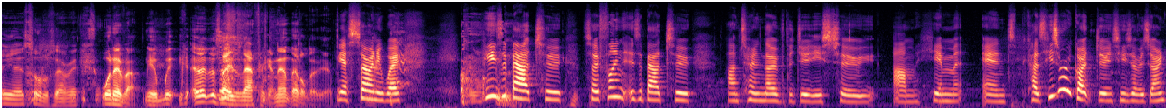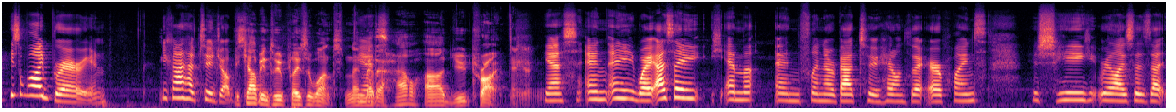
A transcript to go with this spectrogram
Yeah, yeah sort of. Sorry. Whatever. Yeah, we, let's say he's an African. Now that'll do. Yeah. Yes. So anyway, he's about to. So Flynn is about to um, turn over the duties to um, him, and because he's already got duties of his own, he's a librarian. You can't have two jobs. You can't be in two places at once, no matter how hard you try. Yes, and anyway, as they Emma and Flynn are about to head onto their airplanes, she realizes that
